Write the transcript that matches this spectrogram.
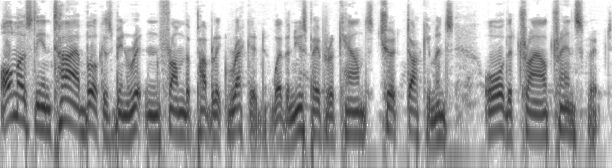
Almost the entire book has been written from the public record, whether newspaper accounts, church documents, or the trial transcript.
